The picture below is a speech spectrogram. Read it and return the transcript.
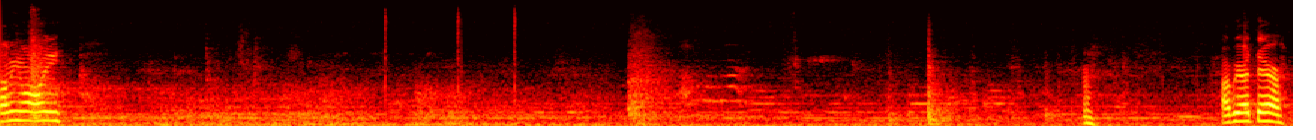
Coming, Molly. I'll be right there.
